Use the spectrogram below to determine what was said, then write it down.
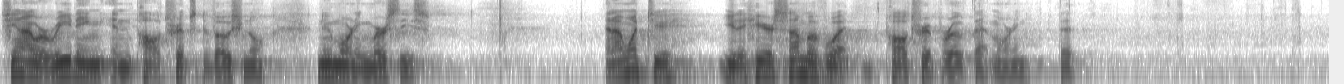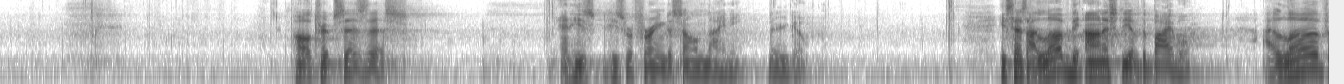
she and I were reading in Paul Tripp's devotional, New Morning Mercies. And I want you, you to hear some of what Paul Tripp wrote that morning. That Paul Tripp says this, and he's, he's referring to Psalm 90. There you go. He says, I love the honesty of the Bible. I love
